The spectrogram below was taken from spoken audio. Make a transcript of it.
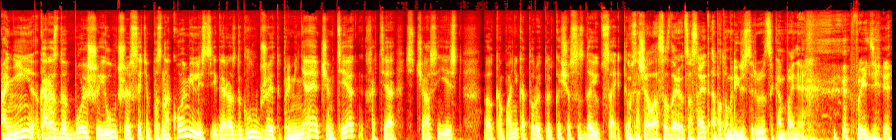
они гораздо больше и лучше с этим познакомились и гораздо глубже это применяют, чем те, хотя сейчас есть э, компании, которые только еще создают сайты. Ну, сначала создается сайт, а потом регистрируется компания, по идее.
